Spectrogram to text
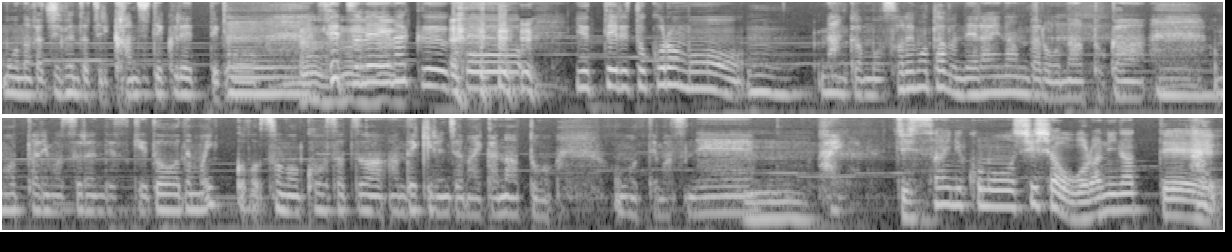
もうなんか自分たちに感じてくれってこう説明なくこう 言ってるところもなんかもうそれも多分狙いなんだろうなとか思ったりもするんですけどでも一個その考察はできるんじゃないかなと思ってますね。はい、実際にこの死者をご覧になって、はい、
